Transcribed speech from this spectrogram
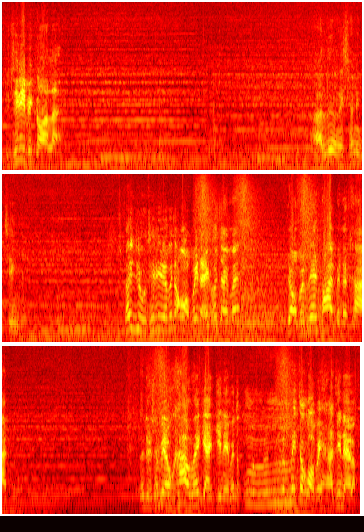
อยู่ที่นี่ไปก่อนละหาเรื่องให้ฉันจริงๆอะแล้วอยู่ที่นี่แล้วไม่ต้องออกไปไหนเข้าใจไหมอย่าออกไปเพ่นพ่านเป็นอาคารแล้วเดี๋ยวฉันไปเอาข้าวมาให้แกกินเลยไม่ต้องไม่ไม่ไม่ต้องออกไปหาที่ไหนหรอก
